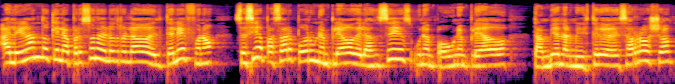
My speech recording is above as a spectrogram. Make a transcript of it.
alegando que la persona del otro lado del teléfono se hacía pasar por un empleado del ANSES un, em-, un empleado también del Ministerio de Desarrollo,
